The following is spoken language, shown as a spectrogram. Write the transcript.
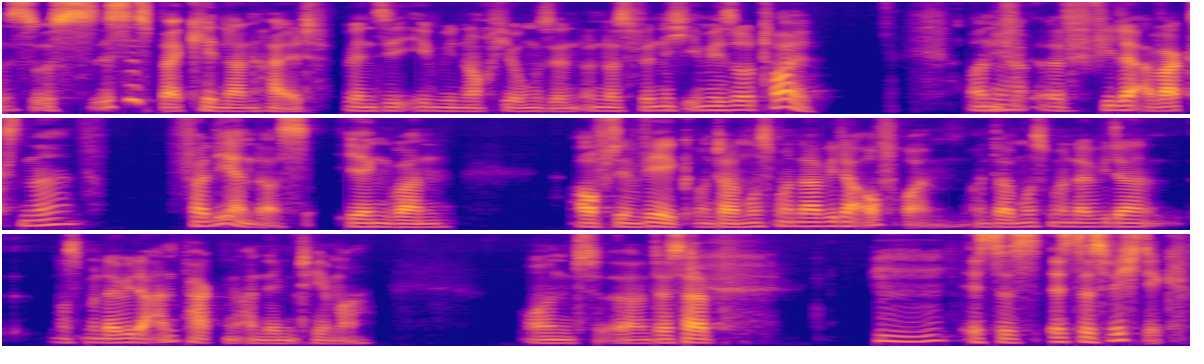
so ist, ist es bei Kindern halt, wenn sie irgendwie noch jung sind. Und das finde ich irgendwie so toll. Und äh, viele Erwachsene verlieren das irgendwann auf dem Weg. Und dann muss man da wieder aufräumen. Und da muss man da wieder, muss man da wieder anpacken an dem Thema. Und äh, deshalb mhm. ist, es, ist es wichtig.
